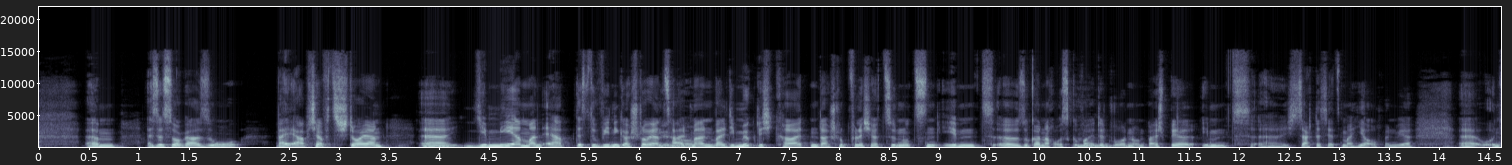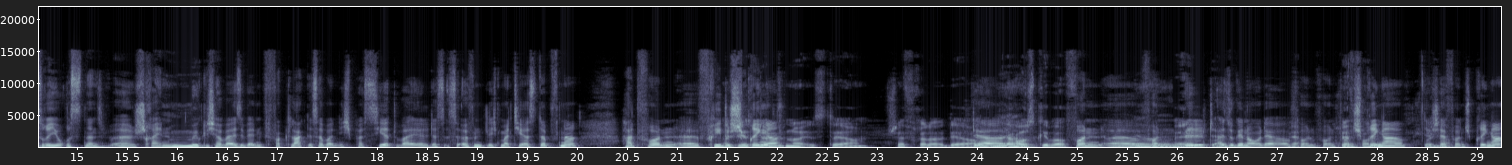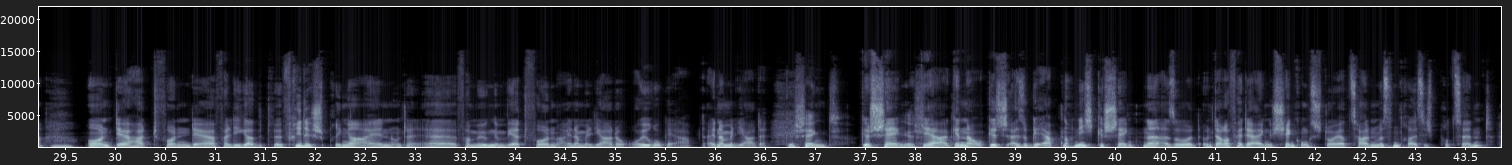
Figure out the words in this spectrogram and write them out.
Ähm, es ist sogar so, bei Erbschaftssteuern, äh, mhm. je mehr man erbt, desto weniger Steuern genau. zahlt man, weil die Möglichkeiten, da Schlupflöcher zu nutzen, eben äh, sogar noch ausgeweitet mhm. wurden. Und Beispiel eben, äh, ich sage das jetzt mal hier auch, wenn wir äh, unsere Juristen dann äh, schreien, möglicherweise werden wir verklagt, ist aber nicht passiert, weil das ist öffentlich. Matthias Döpfner hat von äh, Friede Matthias Springer. Döpfner ist der Chefredakteur, der, der Herausgeber von, äh, von Welt, Bild, also genau der ja, von, von, von Springer, von, der Chef von Springer. Mhm. Und der hat von der Verlegerwitwe Friede Springer ein unter, äh, Vermögen im Wert von einer Milliarde Euro geerbt. Einer Milliarde. Geschenkt. Geschenkt, Geschenkt. ja, genau. Also geerbt noch nicht geschenkt, ne? Also, und darauf hätte er eigentlich Schenkungssteuer zahlen müssen, 30 Prozent.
